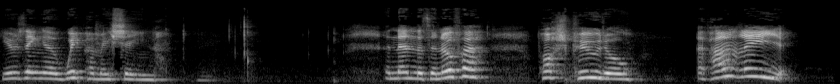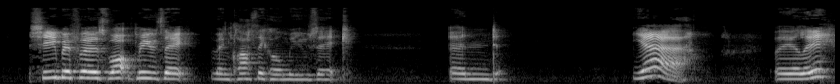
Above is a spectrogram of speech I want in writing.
using a whipper machine. And then there's another posh poodle. Apparently, she prefers rock music than classical music. And yeah, really,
